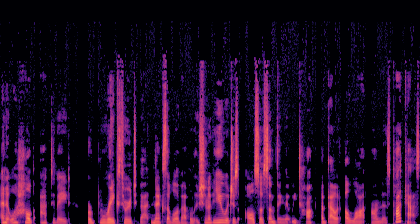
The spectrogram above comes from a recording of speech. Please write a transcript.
and it will help activate or break through to that next level of evolution of you, which is also something that we talk about a lot on this podcast.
